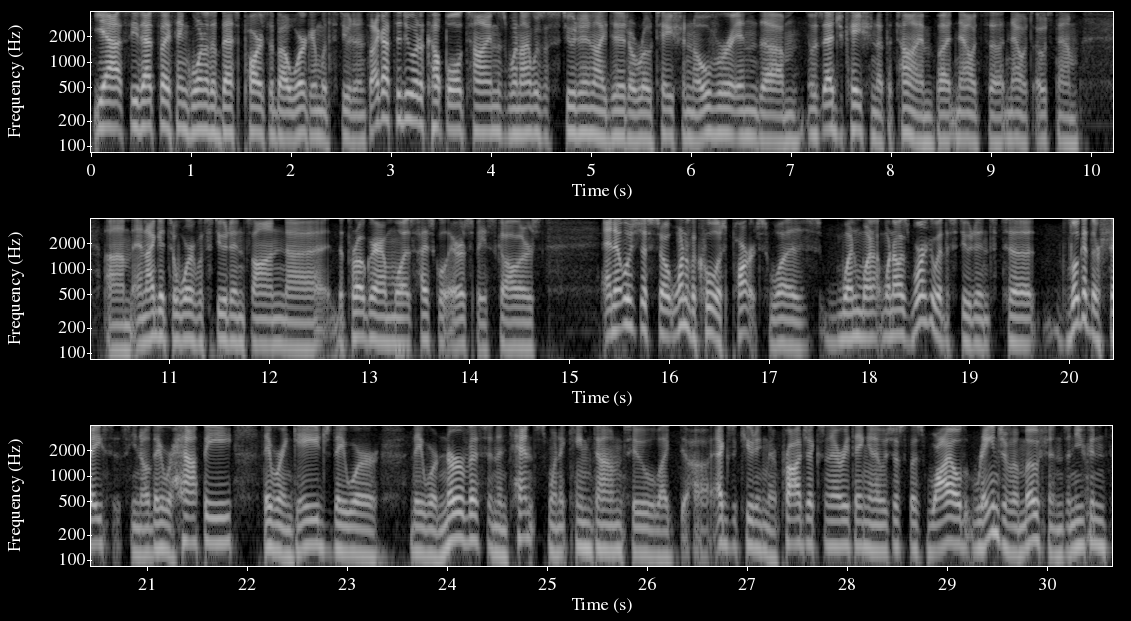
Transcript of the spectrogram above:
Yeah, see, that's I think one of the best parts about working with students. I got to do it a couple of times when I was a student. I did a rotation over in the um, it was education at the time, but now it's uh, now it's OSTEM, um, and I get to work with students on uh, the program was high school aerospace scholars, and it was just so one of the coolest parts was when when when I was working with the students to look at their faces. You know, they were happy, they were engaged, they were they were nervous and intense when it came down to like uh, executing their projects and everything. And it was just this wild range of emotions. And you can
